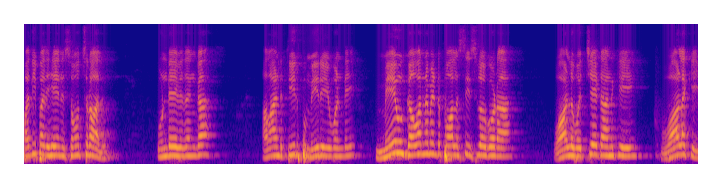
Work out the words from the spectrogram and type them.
పది పదిహేను సంవత్సరాలు ఉండే విధంగా అలాంటి తీర్పు మీరు ఇవ్వండి. మేము గవర్నమెంట్ పాలసీస్లో కూడా వాళ్ళు వచ్చేయటానికి వాళ్ళకి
